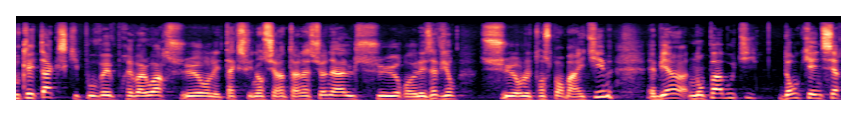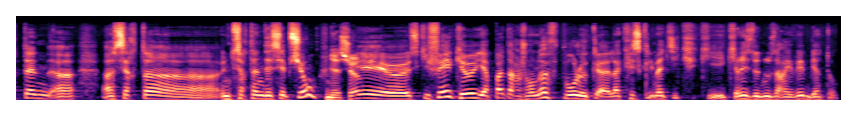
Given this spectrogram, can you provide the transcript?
toutes les taxes qui pouvaient prévaloir sur les taxes financières internationales, sur euh, les avions, sur le transport maritime, eh bien, n'ont pas abouti. Donc il y a une certaine, un, certain, une certaine déception. Bien sûr. Et euh, ce qui fait qu'il n'y a pas d'argent neuf pour le, la crise climatique qui, risque de nous arriver bientôt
